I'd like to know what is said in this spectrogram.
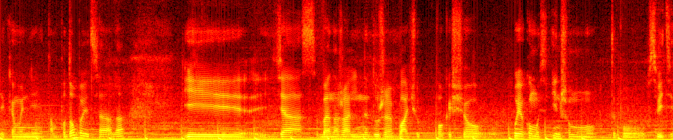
яке мені там подобається. Да? І я себе, на жаль, не дуже бачу поки що у якомусь іншому, типу, світі.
